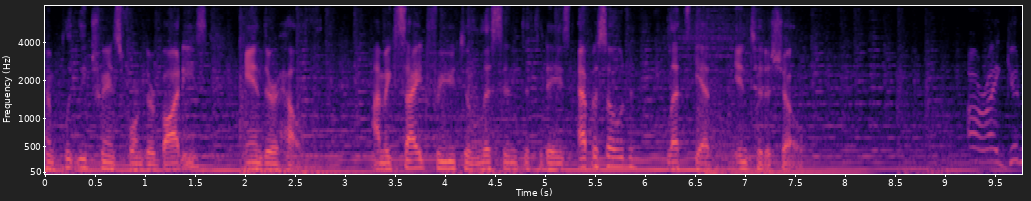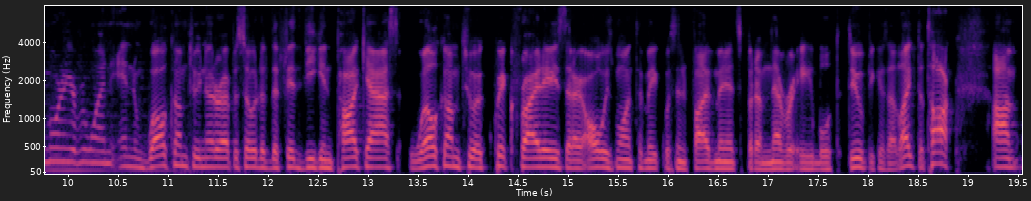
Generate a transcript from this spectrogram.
completely transform their bodies and their health. I'm excited for you to listen to today's episode. Let's get into the show right, good morning, everyone, and welcome to another episode of the Fit Vegan Podcast. Welcome to a quick Fridays that I always want to make within five minutes, but I'm never able to do because I like to talk. Um,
